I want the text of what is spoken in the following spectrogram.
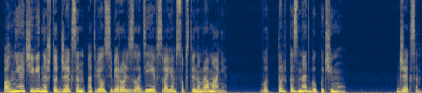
Вполне очевидно, что Джексон отвел себе роль злодея в своем собственном романе. Вот только знать бы почему. Джексон.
